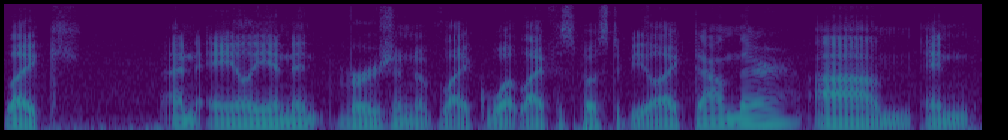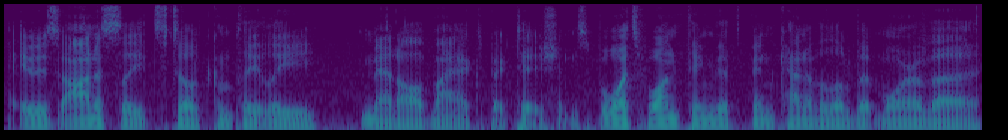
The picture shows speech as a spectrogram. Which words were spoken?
like an alien version of like what life is supposed to be like down there. Um, and it was honestly it still completely met all of my expectations. But what's one thing that's been kind of a little bit more of a,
